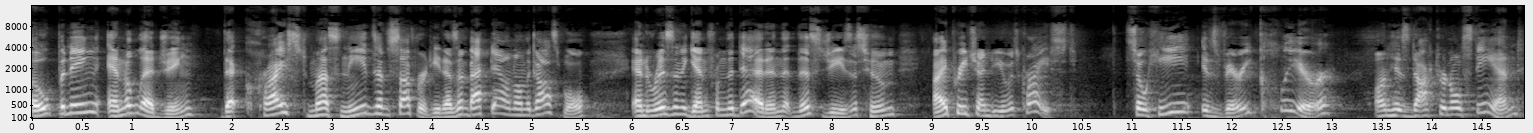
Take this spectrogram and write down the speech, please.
Opening and alleging that Christ must needs have suffered. He doesn't back down on the gospel and risen again from the dead, and that this Jesus, whom I preach unto you, is Christ. So he is very clear on his doctrinal stand,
